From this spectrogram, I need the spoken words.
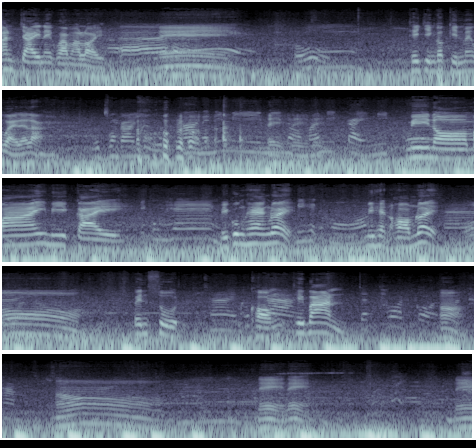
มั่นใจในความอร่อย อ่านี่โอ้ที่จริงก็กินไม่ไหวแล้วล่ะ ลูกบังกาอยู่ อ่าในนี้มีมีหน่อไม้มีไก่มีกุ้งมีหน่อไม้มีไก่ มีกุ้งแห้งมีกุ้งแห้งด้วย มีเห็ดหอม มีเห็ดหอมด้วยใช่ โอ้เป็นสูตรใช่ทุกของย่าที่บ้านจะท อดก่อนอ๋อ มาทำอ๋อ นี่นี่นี่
